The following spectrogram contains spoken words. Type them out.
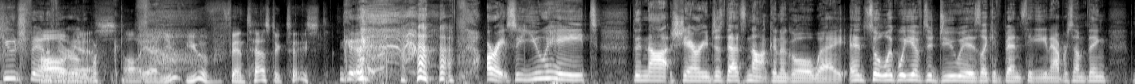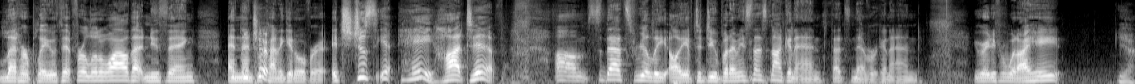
Huge fan of oh their earlier yes. work. Oh yeah. You you have fantastic taste. All right, so you hate the not sharing, just that's not gonna go away. And so like what you have to do is like if Ben's taking a nap or something, let her play with it for a little while, that new thing, and then she'll kind of get over it. It's just yeah, hey, hot tip. Um, so that's really all you have to do. But I mean, it's, that's not gonna end. That's never gonna end. You ready for what I hate? Yeah.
